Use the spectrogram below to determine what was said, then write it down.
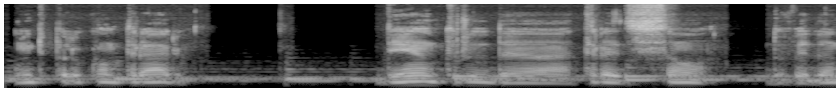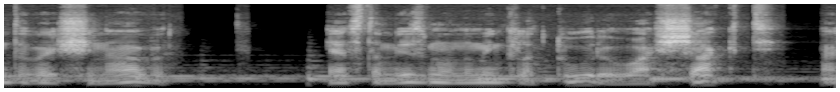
Muito pelo contrário. Dentro da tradição do Vedanta Vaishnava, esta mesma nomenclatura, ou a Shakti, a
